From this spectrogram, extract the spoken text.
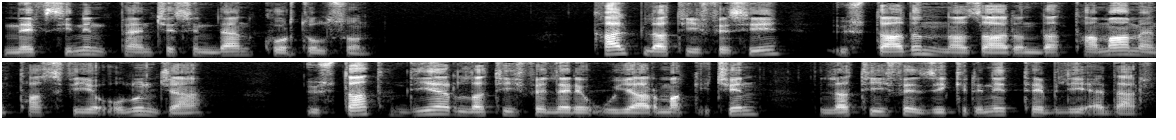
nefsinin pençesinden kurtulsun. Kalp latifesi üstadın nazarında tamamen tasfiye olunca, üstad diğer latifeleri uyarmak için latife zikrini tebliğ eder.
